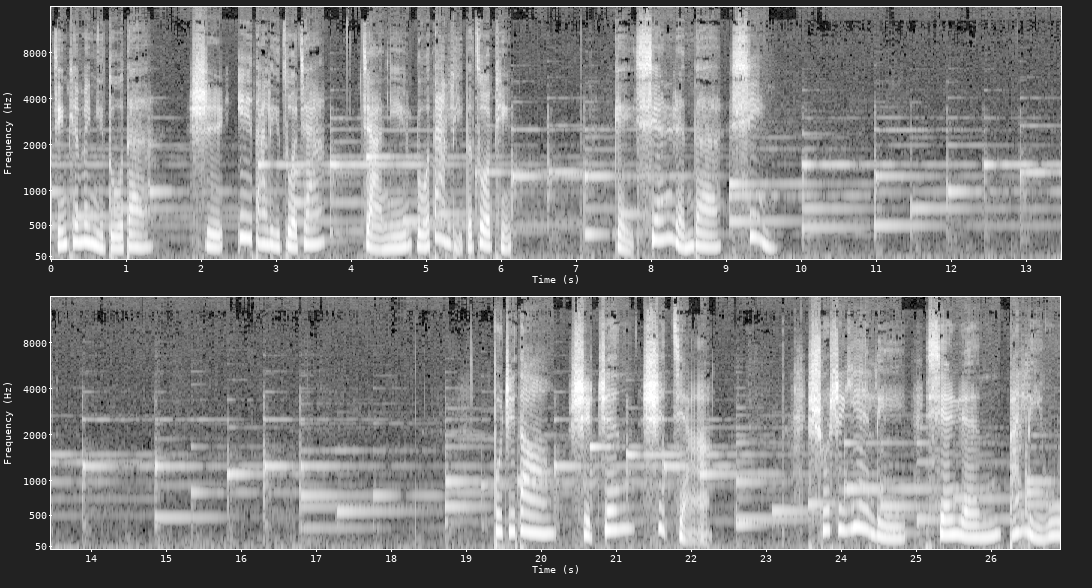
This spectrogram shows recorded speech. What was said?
今天为你读的是意大利作家贾尼罗大里的作品《给先人的信》。不知道是真是假，说是夜里仙人把礼物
